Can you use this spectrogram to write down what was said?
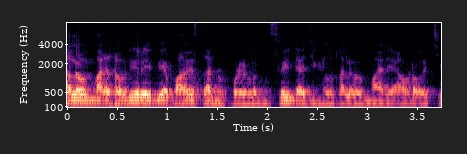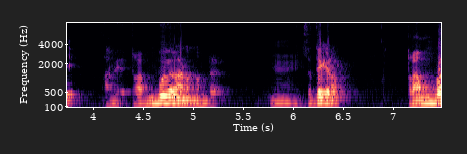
തലവന്മാരെ സൗദി അറേബ്യ പാകിസ്ഥാൻ ഉൾപ്പെടെയുള്ള മുസ്ലിം രാജ്യങ്ങളുടെ തലവന്മാരെ അവിടെ വെച്ച് അമേ ട്രംപ് കാണുന്നുണ്ട്. ശ്രദ്ധിക്കണം. ട്രംപ്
